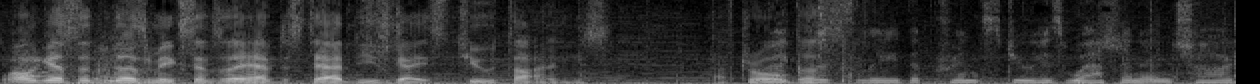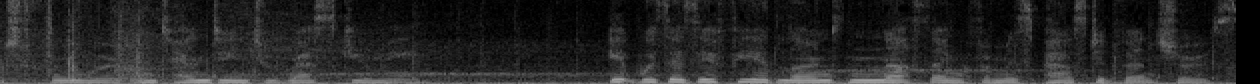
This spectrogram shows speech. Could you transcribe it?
Well, I guess it does make sense that I have to stab these guys two times. After all this. Recklessly, the prince drew his weapon and charged forward, intending to rescue me. It was as if he had learned nothing from his past adventures.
